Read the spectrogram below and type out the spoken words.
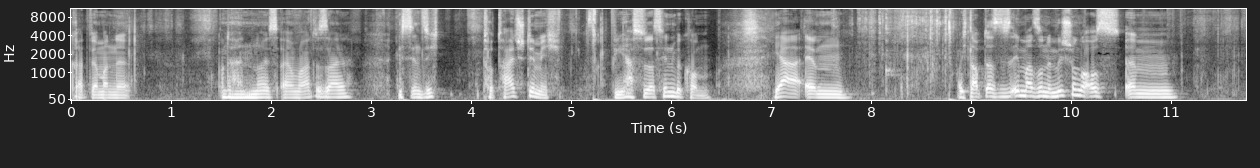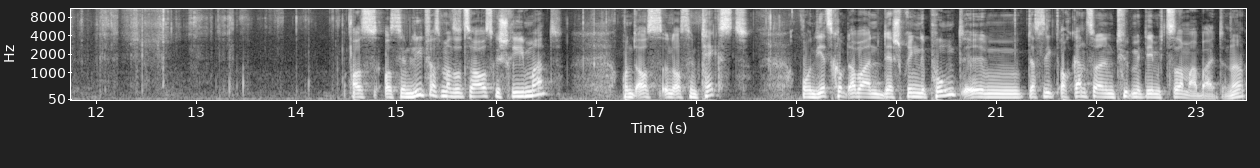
Gerade wenn man eine oder ein neues Wartesaal ist in sich total stimmig. Wie hast du das hinbekommen? Ja, ähm, ich glaube, das ist immer so eine Mischung aus, ähm, aus, aus dem Lied, was man so zu Hause geschrieben hat und aus, und aus dem Text. Und jetzt kommt aber der springende Punkt, ähm, das liegt auch ganz so an dem Typ, mit dem ich zusammenarbeite. Ne?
